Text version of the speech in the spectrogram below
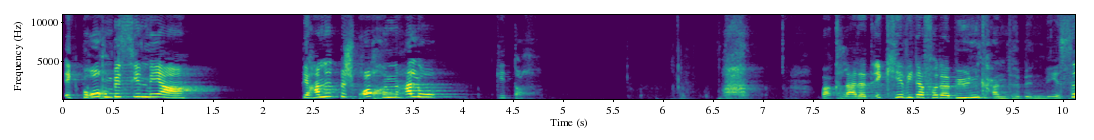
Ich brauche ein bisschen mehr. Wir haben nicht besprochen. Hallo. Geht doch. War klar, dass ich hier wieder vor der Bühnenkante bin, weißt du?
